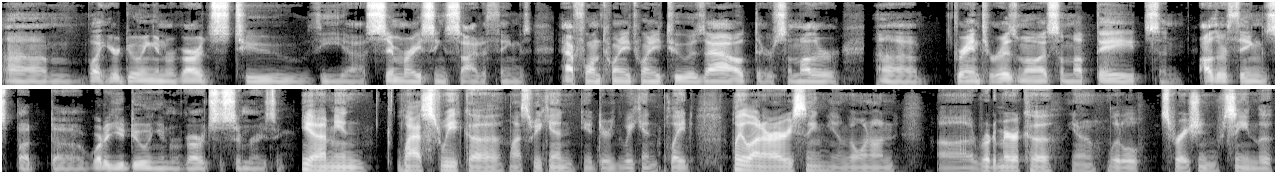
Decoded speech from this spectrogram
um, what you're doing in regards to the uh, sim racing side of things. F1 2022 is out. There's some other uh, Gran Turismo has some updates and other things. But uh, what are you doing in regards to sim racing? Yeah, I mean, last week, uh, last weekend, you know, during the weekend, played played a lot of racing. You know, going on uh, Road America. You know, little inspiration seeing the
